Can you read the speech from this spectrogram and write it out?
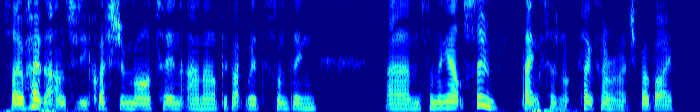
So hope that answers your question, Martin, and I'll be back with something um, something else soon. Thanks, thanks very much. Bye-bye.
